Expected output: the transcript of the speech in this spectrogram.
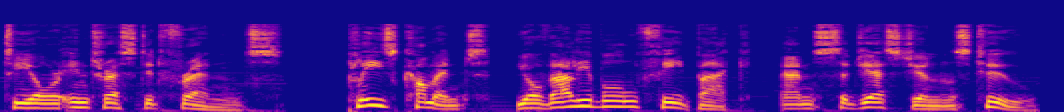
to your interested friends. Please comment your valuable feedback and suggestions too.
